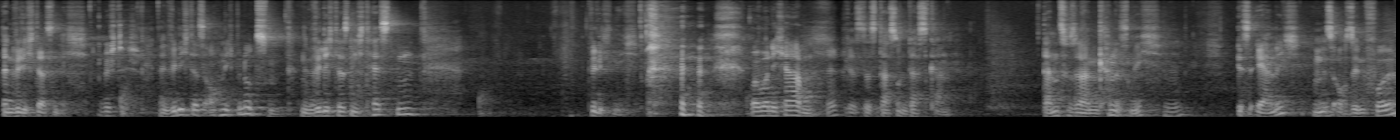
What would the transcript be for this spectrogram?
dann will ich das nicht. richtig. Dann will ich das auch nicht benutzen. Dann will ich das nicht testen. Will ich nicht. Wollen wir nicht haben. Ne? Dass das das und das kann. Dann zu sagen, kann es nicht, ist ehrlich und ist auch sinnvoll.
